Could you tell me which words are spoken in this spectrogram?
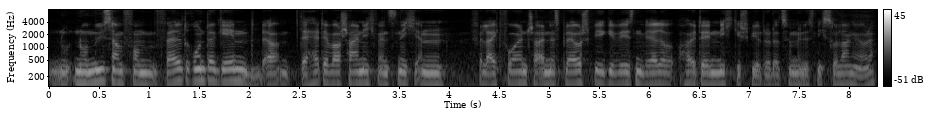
mhm. nur mühsam vom Feld runtergehen. Mhm. Der, der, hätte wahrscheinlich, wenn es nicht ein vielleicht vorentscheidendes Playoff-Spiel gewesen wäre, heute nicht gespielt oder zumindest nicht so lange, oder?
